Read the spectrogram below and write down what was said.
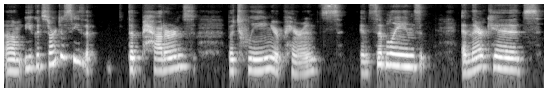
um, you could start to see the, the patterns between your parents and siblings and their kids.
